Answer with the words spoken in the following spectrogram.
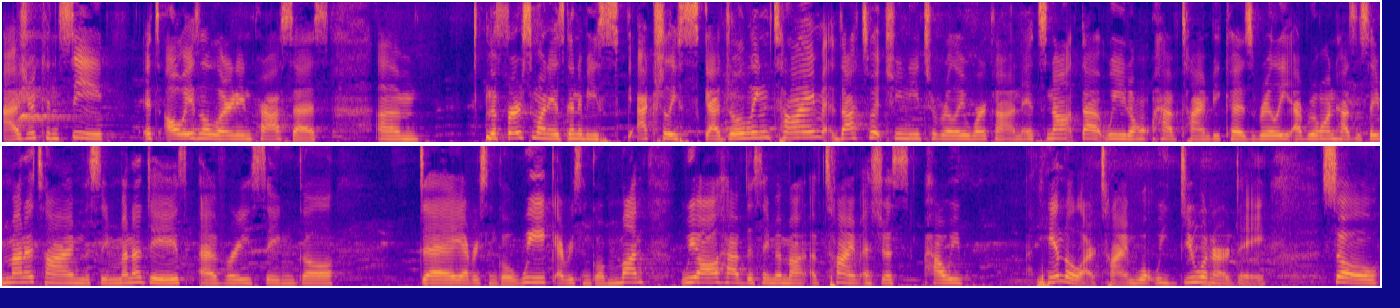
As you can see, it's always a learning process. Um, the first one is going to be actually scheduling time. That's what you need to really work on. It's not that we don't have time because really everyone has the same amount of time, the same amount of days every single day, every single week, every single month. We all have the same amount of time. It's just how we handle our time, what we do in our day. So,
